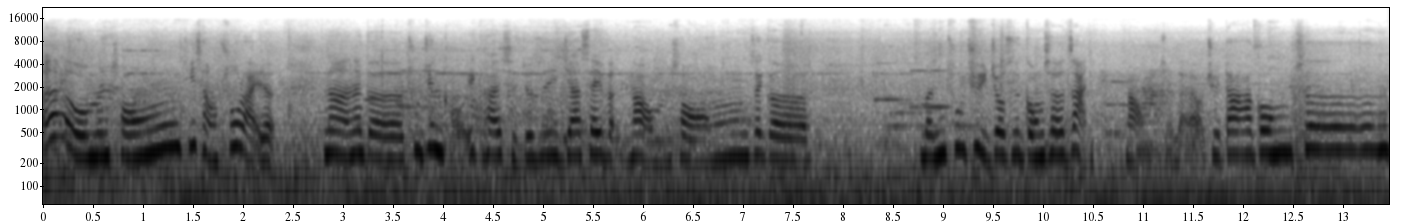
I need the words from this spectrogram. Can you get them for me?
哎，我们从机场出来了。那那个出境口一开始就是一家 seven，那我们从这个门出去就是公车站。那我们现在要去搭公车。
